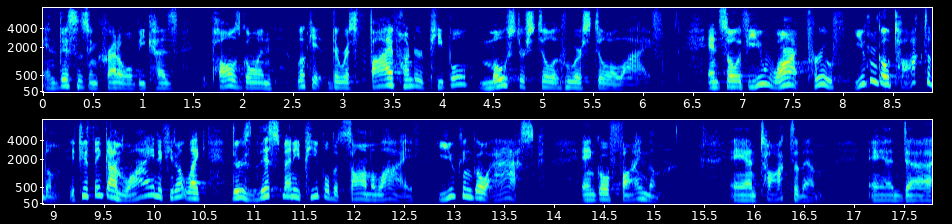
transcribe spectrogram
And this is incredible because Paul's going, look, at, there was 500 people, most are still who are still alive. And so if you want proof, you can go talk to them. If you think I'm lying, if you don't like, there's this many people that saw him alive. You can go ask and go find them and talk to them. And, uh,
